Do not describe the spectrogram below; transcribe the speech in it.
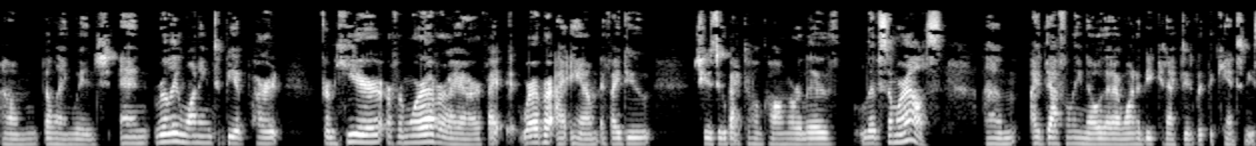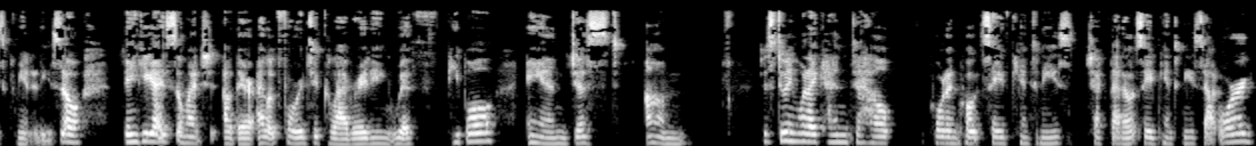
um, the language, and really wanting to be a part from here or from wherever I are, if I wherever I am, if I do choose to go back to Hong Kong or live live somewhere else. Um, I definitely know that I want to be connected with the Cantonese community. So thank you guys so much out there. I look forward to collaborating with people and just um, just doing what I can to help quote unquote save Cantonese. Check that out, savecantonese.org.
